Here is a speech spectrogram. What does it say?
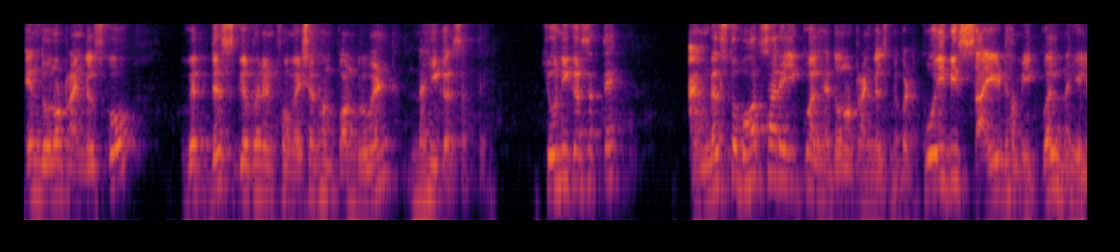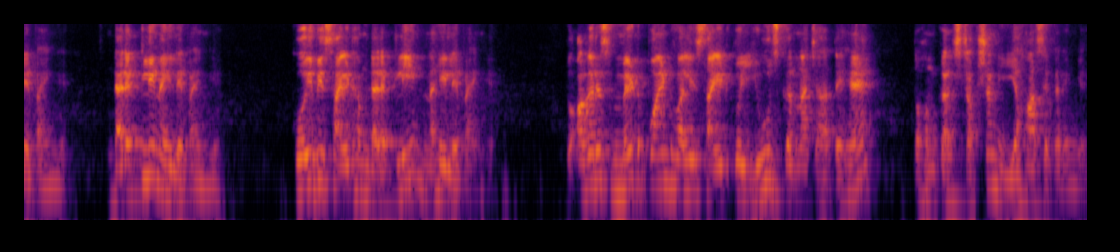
इन दोनों ट्राइंगल्स को विद दिस गिवन इंफॉर्मेशन हम कॉन्ग्रुएंट नहीं कर सकते। क्यों नहीं कर सकते? एंगल्स तो बहुत सारे इक्वल हैं दोनों ट्रायंगल्स में बट कोई भी साइड हम इक्वल नहीं ले पाएँगे। डायरेक्टली नहीं ले पाएँगे। कोई भी साइड हम डायरेक्टली नहीं ले पाएँगे। तो अगर इस मिड पॉइंट वाली साइड को यूज़ करना चाहते हैं तो हम कंस्ट्रक्शन यहाँ से करेंगे।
